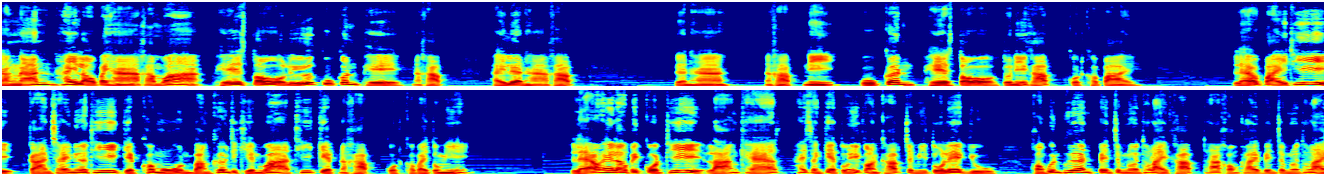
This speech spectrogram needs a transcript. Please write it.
ดังนั้นให้เราไปหาคำว่า Play Store หรือ Google Play นะครับ ให้เลื่อนหาครับ เลื่อนหานะครับ นี่ Google Play Store ตัวนี้ครับ กดเข้าไป แล้วไปที่การใช้เนื้อที่เก็บข้อมูล บางเครื่องจะเขียนว่าที่เก็บนะครับ กดเข้าไปตรงนี้แล้วให้เราไปกดที่ล้างแคสให้สังเกตตรงนี้ก่อนครับ จะมีตัวเลขอยู่ ของเพื่อนๆเป็นจำนวนเท่าไหร่ครับ ถ้าของใครเป็นจำนวนเท่าไหร่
